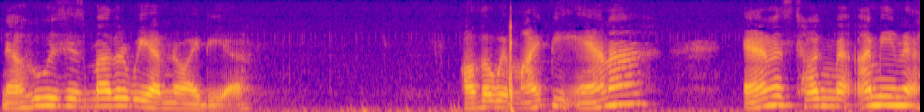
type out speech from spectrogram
Now, who is his mother? We have no idea. Although it might be Anna. Anna's talking about. I mean,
